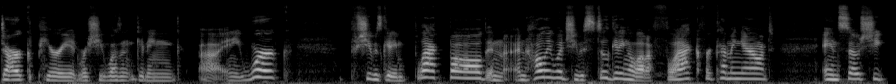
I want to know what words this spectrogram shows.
dark period where she wasn't getting uh, any work she was getting blackballed and in Hollywood she was still getting a lot of flack for coming out. And so she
